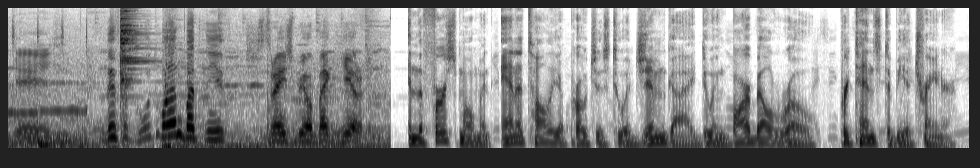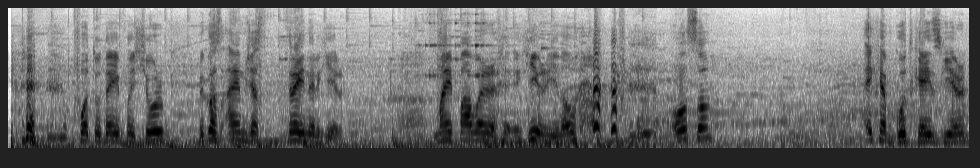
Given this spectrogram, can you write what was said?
Okay. This is a good one, but need strange your back here. In the first moment, Anatoly approaches to a gym guy doing barbell row, pretends to be a trainer. For today, for sure, because I'm just trainer here. Ah. My power here, you know. Ah. also, I have good case here.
